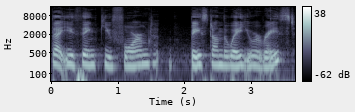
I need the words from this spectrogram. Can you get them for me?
that you think you formed based on the way you were raised?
